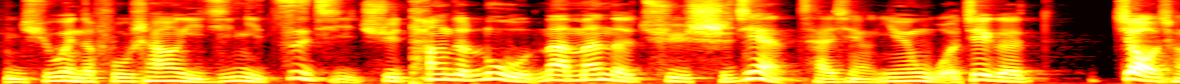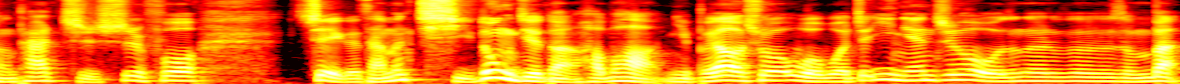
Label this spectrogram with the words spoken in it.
你去问你的服务商，以及你自己去趟着路慢慢的去实践才行。因为我这个教程它只是说。这个咱们启动阶段好不好？你不要说我我这一年之后我那那怎么办？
